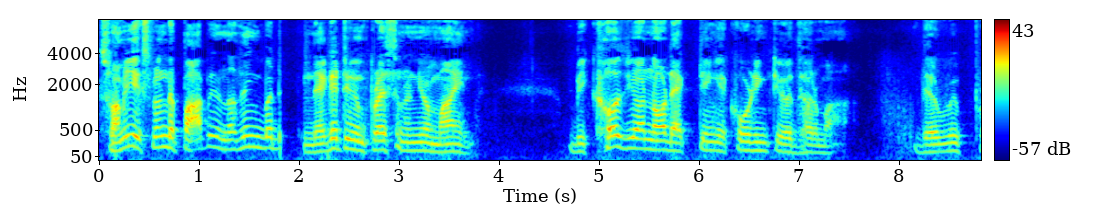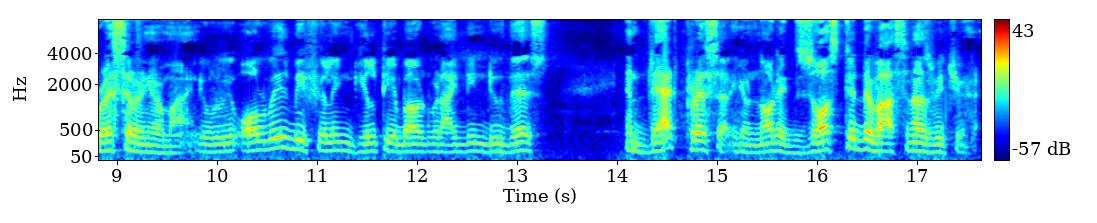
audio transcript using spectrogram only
Swami explained the pap is nothing but negative impression on your mind. Because you are not acting according to your dharma, there will be pressure in your mind. You will always be feeling guilty about, well, I didn't do this. And that pressure, you have not exhausted the vasanas which you have.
